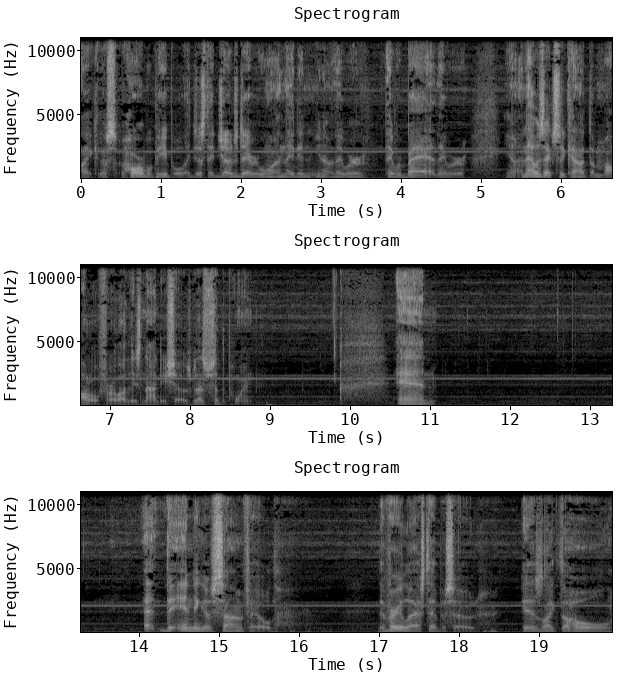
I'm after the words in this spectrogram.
Like, there's horrible people. They just, they judged everyone. They didn't, you know, they were, they were bad. They were, you know, and that was actually kind of like the model for a lot of these 90s shows, but that's just the point. And at the ending of Seinfeld, the very last episode is like the whole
